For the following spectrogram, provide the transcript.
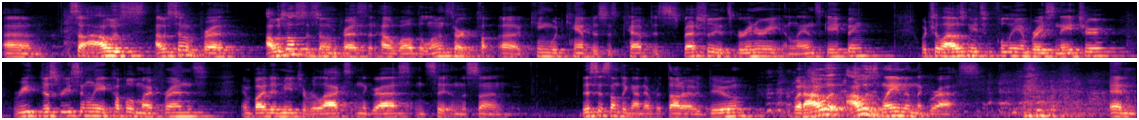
um, so I was I was so impressed. I was also so impressed at how well the Lone Star uh, Kingwood campus is kept, especially its greenery and landscaping, which allows me to fully embrace nature. Re- just recently, a couple of my friends invited me to relax in the grass and sit in the sun. This is something I never thought I would do, but I, w- I was laying in the grass. and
